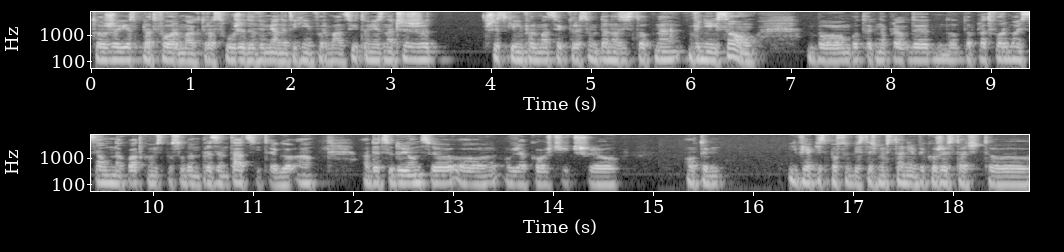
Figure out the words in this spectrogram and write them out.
To, że jest platforma, która służy do wymiany tych informacji, to nie znaczy, że wszystkie informacje, które są dla nas istotne, w niej są, bo, bo tak naprawdę no, ta platforma jest całą nakładką i sposobem prezentacji tego, a, a decydujący o, o jakości czy o, o tym, w jaki sposób jesteśmy w stanie wykorzystać to,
